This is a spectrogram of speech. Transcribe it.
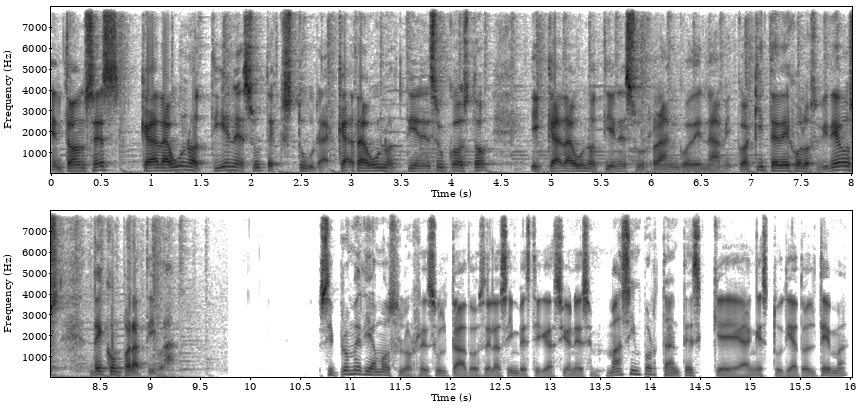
Entonces, cada uno tiene su textura, cada uno tiene su costo y cada uno tiene su rango dinámico. Aquí te dejo los videos de comparativa. Si promediamos los resultados de las investigaciones más importantes que han estudiado el tema,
